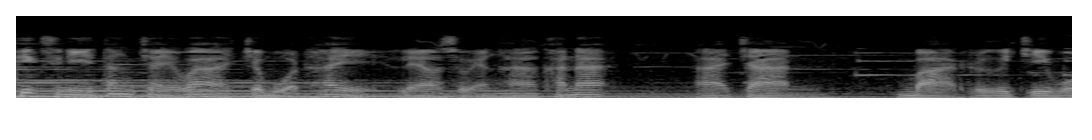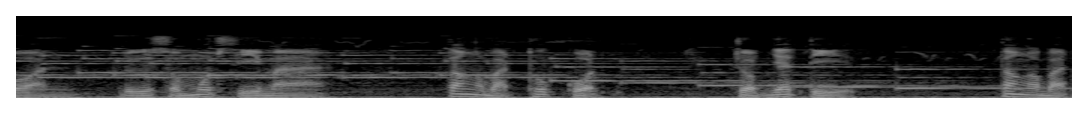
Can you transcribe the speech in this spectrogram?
ภิกษุณีตั้งใจว่าจะบวชให้แล้วแสวงหาคณะ อาจารย์ บาทหรือจีวร หรือสมมุติสีมา ต้องอบัตทุกกฎ จบยติ ต้องอบัต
